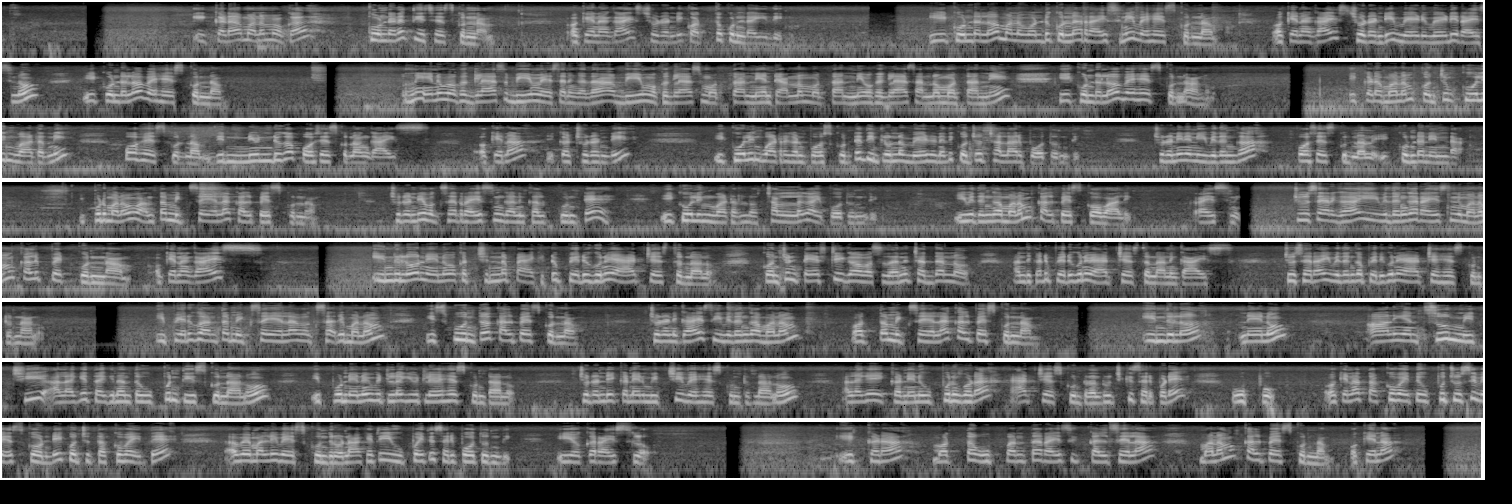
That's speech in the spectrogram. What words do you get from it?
ఇక్కడ మనం ఒక కుండని తీసేసుకున్నాం. ఓకేనా గాయస్ చూడండి కొత్త కుండ ఇది. ఈ కుండలో మనం వండుకున్న రైస్ని వేసేసుకున్నాం. ఓకేనా గాయస్ చూడండి వేడి వేడి రైస్ను ఈ కుండలో వేసేసుకున్నాం. నేను ఒక గ్లాస్ బియ్యం వేశాను కదా బియ్యం ఒక గ్లాస్ మొత్తాన్ని అంటే అన్నం మొత్తాన్ని ఒక గ్లాస్ అన్నం మొత్తాన్ని ఈ కుండలో వేసేసుకున్నాను. ఇక్కడ మనం కొంచెం కూలింగ్ వాటర్ని పోసేసుకున్నాం. దీన్ని నిండుగా పోసేసుకున్నాం గాయస్ ఓకేనా? ఇక్కడ చూడండి. ఈ కూలింగ్ వాటర్ కానీ పోసుకుంటే దీంట్లో ఉన్న వేడి అనేది కొంచెం చల్లారిపోతుంది. చూడండి నేను ఈ విధంగా పోసేసుకున్నాను ఈ కుండ నిండా. ఇప్పుడు మనం అంతా మిక్స్ అయ్యేలా కలిపేసుకున్నాం. చూడండి ఒకసారి రైస్ని కానీ కలుపుకుంటే ఈ కూలింగ్ వాటర్లో చల్లగా అయిపోతుంది. ఈ విధంగా మనం కలిపేసుకోవాలి రైస్ని. చూసారుగా ఈ విధంగా రైస్ని మనం కలిపి పెట్టుకున్నాం ఓకేనా గాయస్? ఇందులో నేను ఒక చిన్న ప్యాకెట్ పెరుగుని యాడ్ చేస్తున్నాను. కొంచెం టేస్టీగా వస్తుందని చద్దన్నం. అందుకని పెరుగుని యాడ్ చేస్తున్నాను గాయస్. చూసారా ఈ విధంగా పెరుగుని యాడ్ చేసేసుకుంటున్నాను. ఈ పెరుగు అంతా మిక్స్ అయ్యేలా ఒకసారి మనం ఈ స్పూన్తో కలిపేసుకున్నాం చూడండి గాయస్ ఈ విధంగా మనం మొత్తం మిక్స్ అయ్యేలా కలిపేసుకున్నాం ఇందులో నేను ఆనియన్స్ మిర్చి అలాగే తగినంత ఉప్పుని తీసుకున్నాను. ఇప్పుడు నేను వీటిలో వీటిలో వేసేసుకుంటాను. చూడండి ఇక్కడ నేను మిర్చి వేసేసుకుంటున్నాను. అలాగే ఇక్కడ నేను ఉప్పును కూడా యాడ్ చేసుకుంటున్నాను. రుచికి సరిపడే ఉప్పు. ఓకేనా? తక్కువ అయితే ఉప్పు చూసి వేసుకోండి. కొంచెం తక్కువ అయితే అవి మళ్ళీ వేసుకుందరు. నాకైతే ఈ ఉప్పు అయితే సరిపోతుంది ఈ యొక్క రైస్లో. ఇక్కడ మొత్తం ఉప్పు అంతా రైస్కి కలిసేలా మనం కలిపేసుకున్నాం. ఓకేనా?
